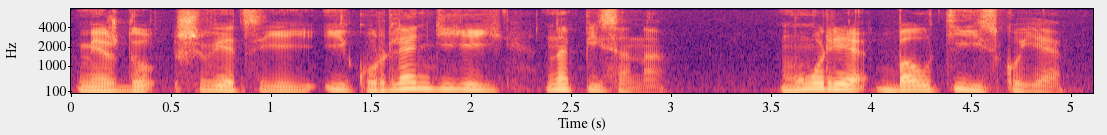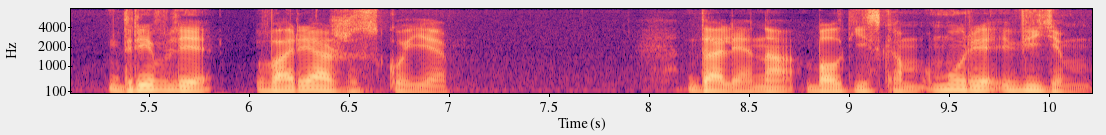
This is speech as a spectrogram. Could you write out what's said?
между Швецией и Курляндией написано «Море Балтийское, древле Варяжское». Далее на Балтийском море видим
